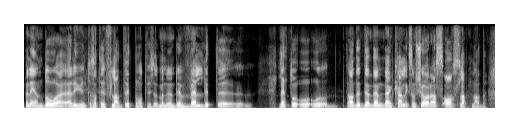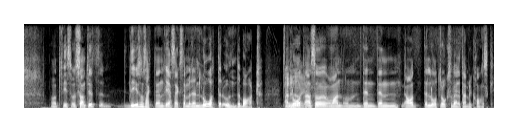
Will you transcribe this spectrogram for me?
Men ändå är det ju inte så att det är fladdrigt på något vis. Men det är väldigt eh, lätt och, och, och ja, den, den, den kan liksom köras avslappnad på något vis. Och samtidigt, det är ju som sagt en V6 men den låter underbart. Ja, ju- alltså, om man, om den, den, ja, den låter också väldigt amerikansk.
